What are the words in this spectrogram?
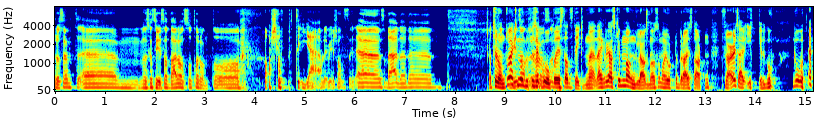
prosent. Eh, Men det skal sies at der er også Toronto har sluppet jævlig mye sjanser. Uh, Så det er det, det Og Toronto er ikke noe spesielt gode på de statistikkene. Det er ganske mange lag nå som har gjort det bra i starten. Flyers er jo ikke go gode.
